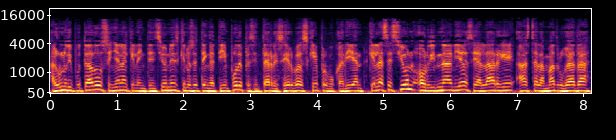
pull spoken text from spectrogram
Algunos diputados señalan que la intención es que no se tenga tiempo de presentar reservas que provocarían que la sesión ordinaria se alargue hasta la madrugada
